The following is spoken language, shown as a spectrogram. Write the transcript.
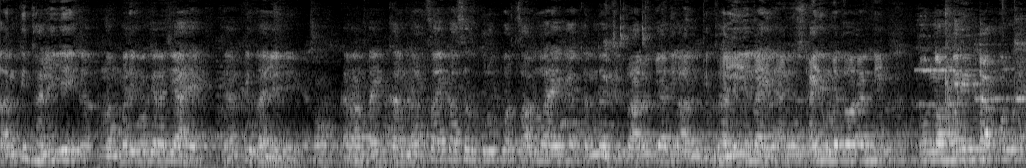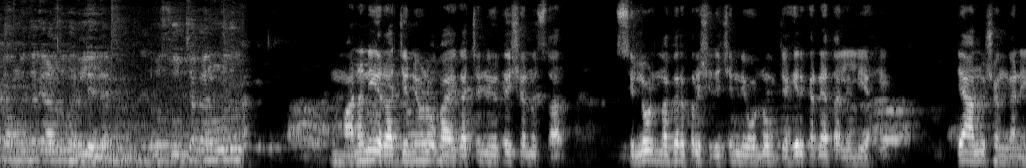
अंतिम झालेली आहे. का नंबरिंग वगैरे जे आहे ते अंतिम झालेली आहे. का? कारण आता एक कन्नडचा एक असंच ग्रुपवर चालू आहे का कन्नडची प्रारूप यादी अंतिम झालेली नाही आणि काही उमेदवारांनी तो नंबरिंग टाकून आता उमेदवारी अर्ज भरलेला आहे. तर सूचकांवर माननीय राज्य निवडणूक आयोगाच्या निर्देशानुसार सिल्लोड नगर परिषदेची निवडणूक जाहीर करण्यात आलेली आहे. त्या अनुषंगाने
